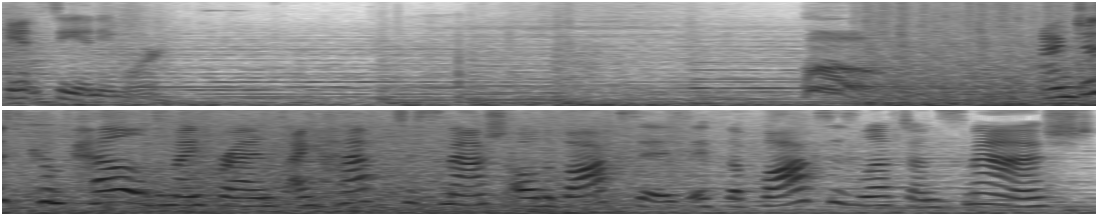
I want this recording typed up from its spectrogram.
Can't see anymore. I'm just compelled, my friends. I have to smash all the boxes. If the box is left unsmashed,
